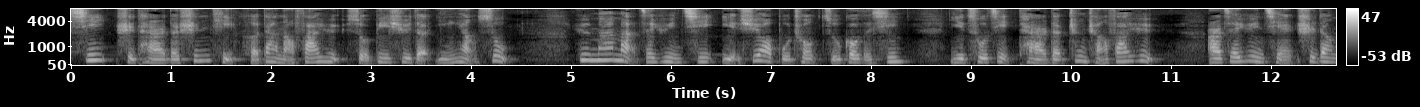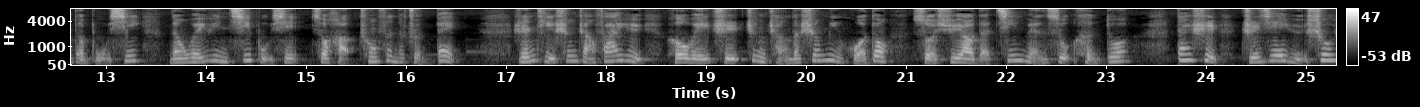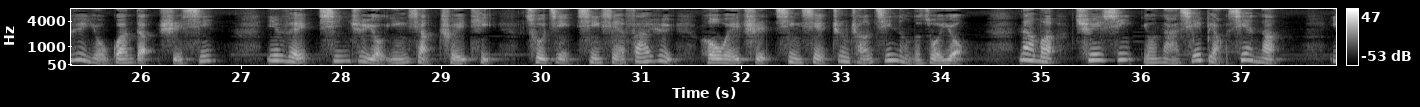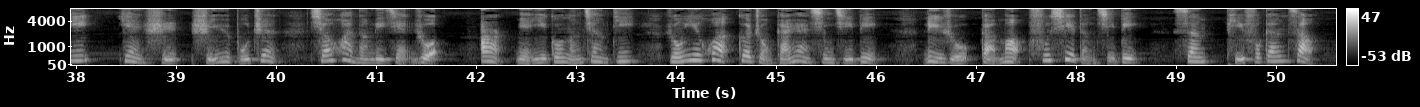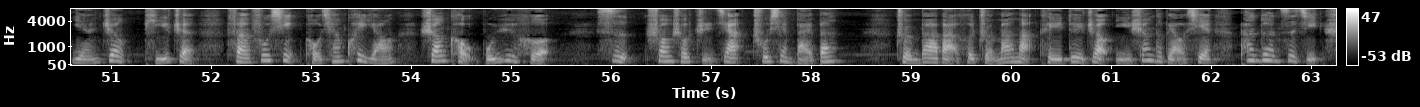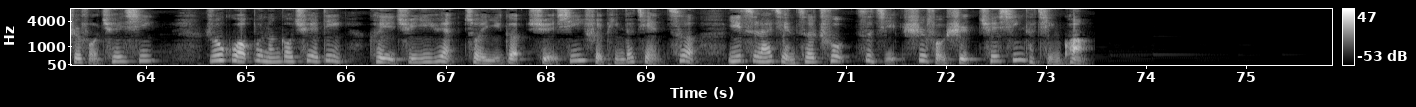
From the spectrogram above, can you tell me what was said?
锌是胎儿的身体和大脑发育所必需的营养素，孕妈妈在孕期也需要补充足够的锌，以促进胎儿的正常发育。而在孕前适当的补锌，能为孕期补锌做好充分的准备。人体生长发育和维持正常的生命活动所需要的金元素很多，但是直接与受孕有关的是锌，因为锌具有影响垂体。促进性腺发育和维持性腺正常机能的作用。那么，缺锌有哪些表现呢？一、厌食、食欲不振、消化能力减弱；二、免疫功能降低，容易患各种感染性疾病，例如感冒、腹泻等疾病；三、皮肤干燥、炎症、皮疹、反复性口腔溃疡、伤口不愈合；四、双手指甲出现白斑。准爸爸和准妈妈可以对照以上的表现，判断自己是否缺锌。如果不能够确定，可以去医院做一个血锌水平的检测，以此来检测出自己是否是缺锌的情况。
